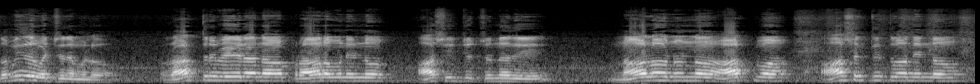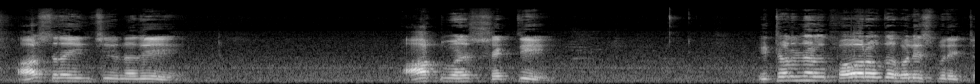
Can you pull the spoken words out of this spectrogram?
తొమ్మిదవ వచనములో రాత్రి వేళ నా ప్రాణము నిన్ను ఆశించుచున్నది. నాలోనున్న ఆత్మ ఆసక్తితో నిన్ను ఆశ్రయించి ఉన్నది ఆత్మశక్తి. Eternal power of the holy spirit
